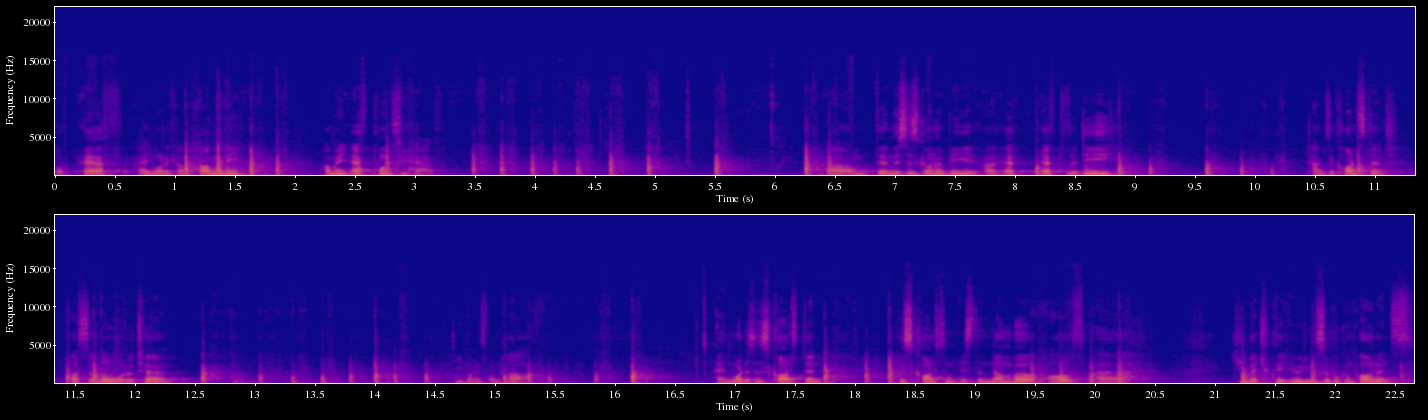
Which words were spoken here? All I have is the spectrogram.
of f, and you want to count how many, how many f points you have. um, then this is going to be uh, f, f to the d times a constant plus a low order term, d minus 1 half. And what is this constant? This constant is the number of uh, geometrically irreducible components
